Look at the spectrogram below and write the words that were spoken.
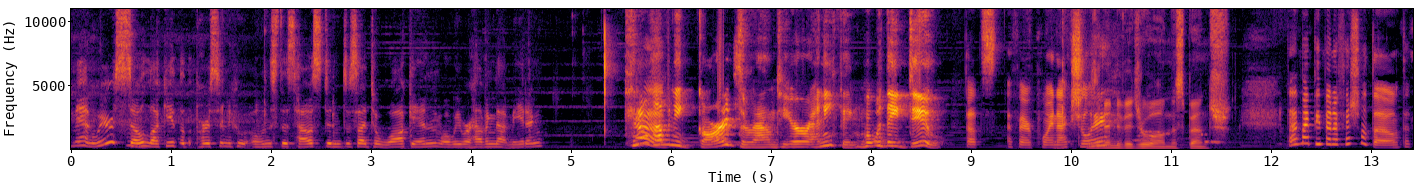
man, we're so hmm. lucky that the person who owns this house didn't decide to walk in while we were having that meeting. They don't have any guards around here or anything. What would they do? That's a fair point, actually. There's actually. an individual on this bench. That might be beneficial, though. That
